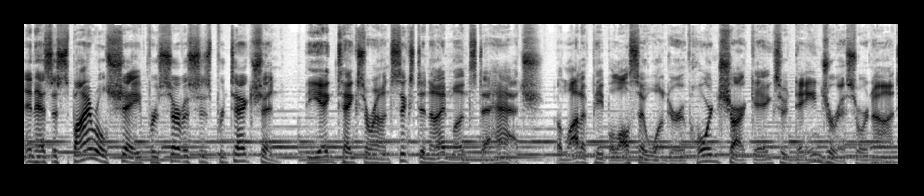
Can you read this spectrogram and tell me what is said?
and has a spiral shape for services protection. The egg takes around 6 to 9 months to hatch. A lot of people also wonder if horn shark eggs are dangerous or not.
